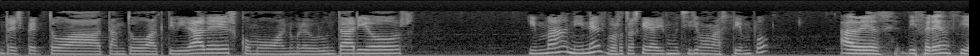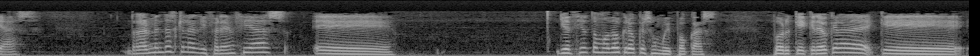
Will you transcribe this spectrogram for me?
respecto a tanto actividades como al número de voluntarios. Inma, Nines, vosotros que lleváis muchísimo más tiempo. A ver, diferencias. Realmente es que las diferencias, eh, yo en cierto modo creo que son muy pocas, porque creo que, que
